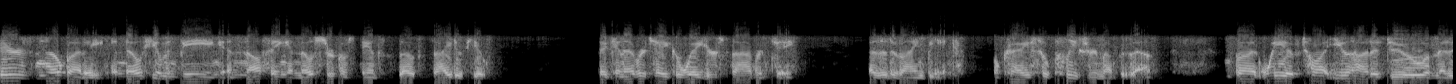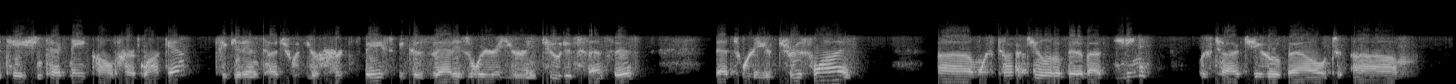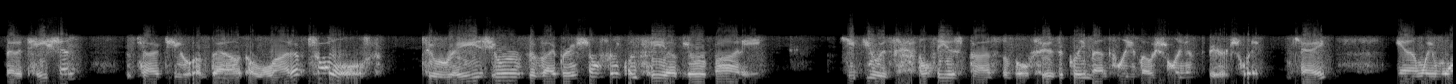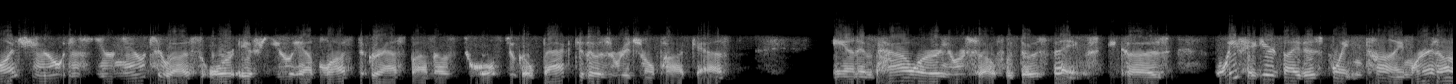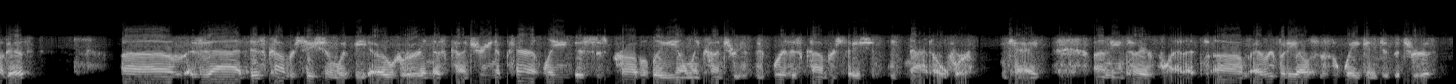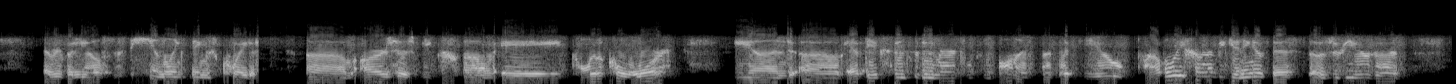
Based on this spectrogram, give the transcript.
There's nobody and no human being and nothing and no circumstances outside of you that can ever take away your sovereignty as a divine being. Okay? So please remember that. But we have taught you how to do a meditation technique called heart lock-in to get in touch with your heart space because that is where your intuitive sense is. That's where your truth lies. Um, we've talked to you a little bit about eating. We've talked to you about um, meditation. We've talked to you about a lot of tools to raise your the vibrational frequency of your body, keep you as healthy as possible, physically, mentally, emotionally, and spiritually. Okay? And we want you, if you're new to us or if you have lost the grasp on those tools, to go back to those original podcasts and empower yourself with those things because we figured by this point in time, we're in August, um, that this conversation would be over in this country, and apparently this is probably the only country where this conversation is not over, okay, on the entire planet. Um, everybody else is awakened to the truth. Everybody else is handling things quite. Um, ours has become a political war, and um, at the expense of the American people. And I've said that to you probably from the beginning of this. Those of you that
